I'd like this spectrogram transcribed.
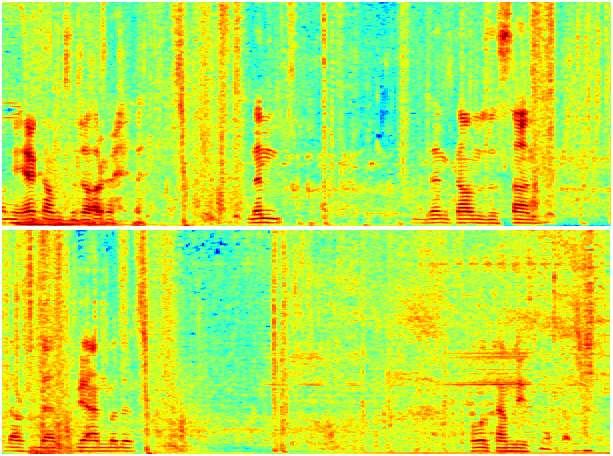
okay, here comes the daughter. then, then comes the son. After that, grandmother. Whole family is messed up.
